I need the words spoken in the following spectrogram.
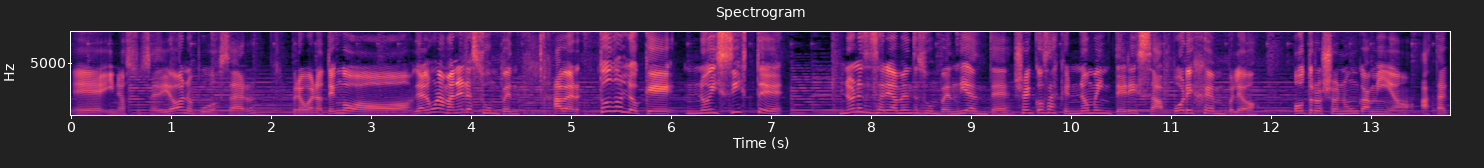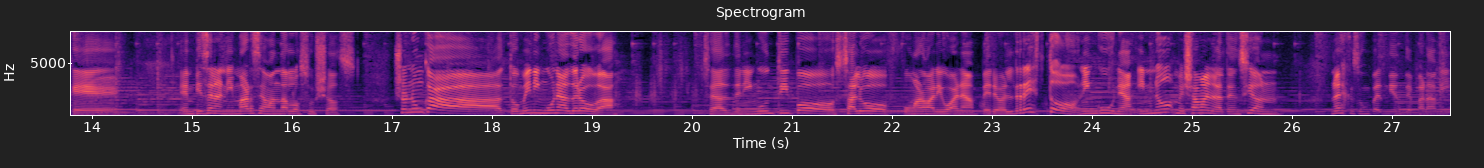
Eh, y no sucedió, no pudo ser. Pero bueno, tengo. De alguna manera es un pen- A ver, todo lo que no hiciste no necesariamente es un pendiente. Yo hay cosas que no me interesa. Por ejemplo, otro yo nunca mío, hasta que empiezan a animarse a mandar los suyos. Yo nunca tomé ninguna droga. O sea, de ningún tipo, salvo fumar marihuana. Pero el resto, ninguna. Y no me llaman la atención. No es que es un pendiente para mí.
